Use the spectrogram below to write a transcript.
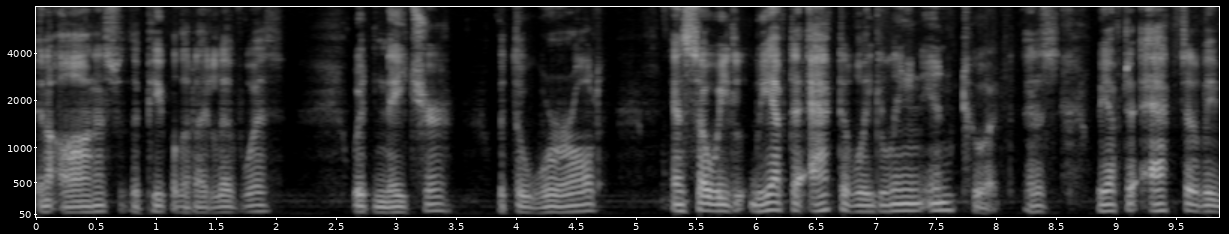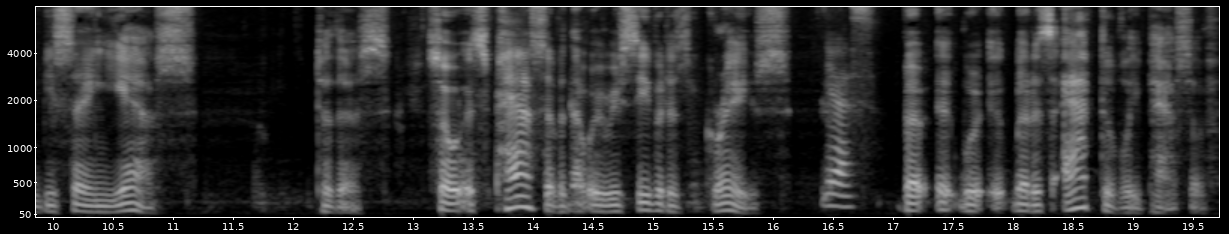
and honest with the people that I live with, with nature, with the world. And so we we have to actively lean into it. As we have to actively be saying yes to this. So it's passive in that we receive it as grace, Yes. but it, it but it's actively passive,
